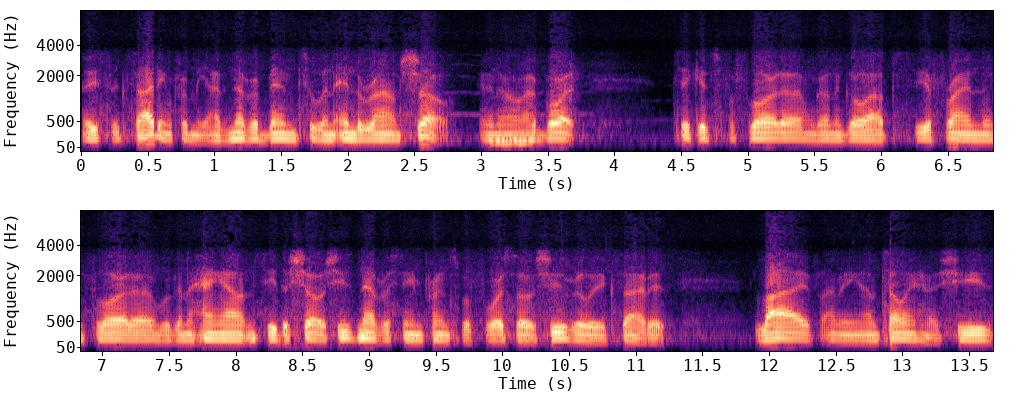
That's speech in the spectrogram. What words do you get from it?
it's exciting for me. I've never been to an end around show. You know, I bought tickets for Florida. I'm going to go out to see a friend in Florida. We're going to hang out and see the show. She's never seen Prince before, so she's really excited. Live, I mean, I'm telling her she's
